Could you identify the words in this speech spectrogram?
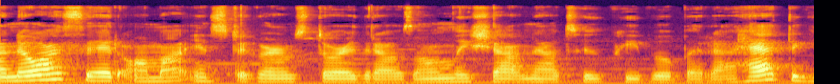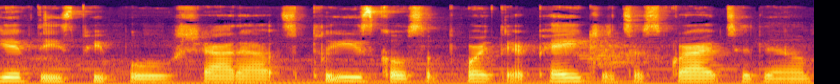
I know I said on my Instagram story that I was only shouting out two people, but I had to give these people shout outs. Please go support their page and subscribe to them.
